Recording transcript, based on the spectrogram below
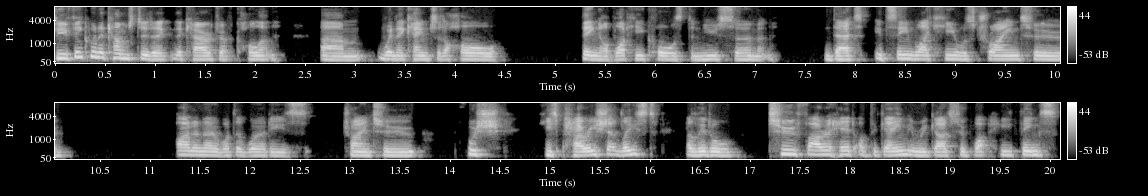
Do you think when it comes to the, the character of Colin, um, when it came to the whole thing of what he calls the new sermon, that it seemed like he was trying to, I don't know what the word is, trying to push his parish at least a little too far ahead of the game in regards to what he thinks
